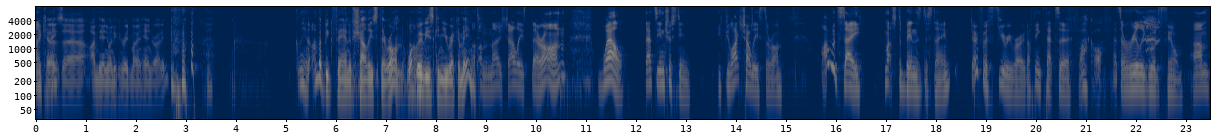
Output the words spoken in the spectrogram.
Okay. because uh, I'm the only one who can read my own handwriting. Glenn, I'm a big fan of Charlize Theron. What Oh. movies can you recommend? Oh no, Charlize Theron. Well, that's interesting. If you like Charlize Theron, I would say, much to Ben's disdain, go for Fury Road. I think that's a Fuck off. that's a really good film. Um,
